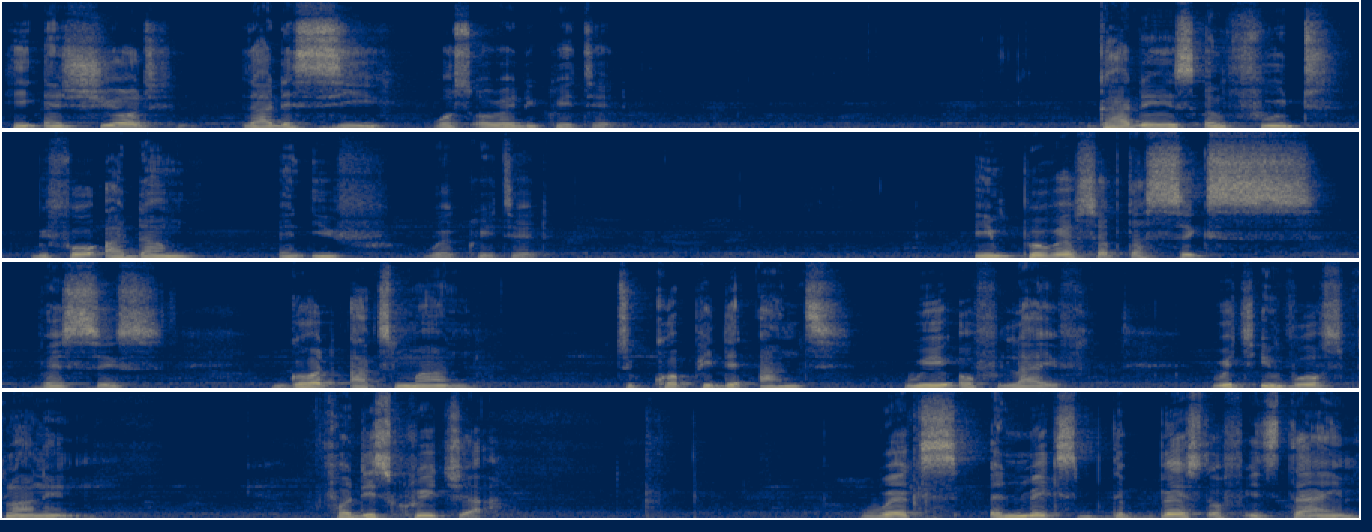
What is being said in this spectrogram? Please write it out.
he ensured that the sea was already created. Gardens and food before Adam and Eve were created. In Proverbs chapter 6, verse 6, God asked man to copy the ant way of life, which involves planning. For this creature works and makes the best of its time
